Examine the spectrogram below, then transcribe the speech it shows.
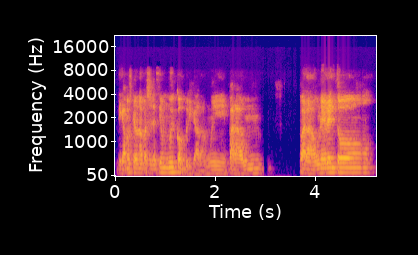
Digamos que era una preselección muy complicada, muy para un, para un evento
